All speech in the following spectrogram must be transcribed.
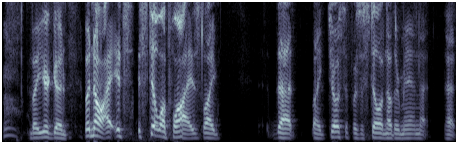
but you're good. But no, it's it still applies. Like that, like Joseph was still another man that that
